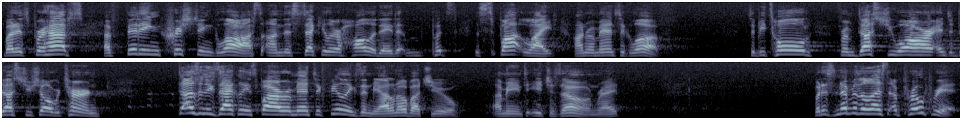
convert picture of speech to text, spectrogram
But it's perhaps a fitting Christian gloss on this secular holiday that puts the spotlight on romantic love. To be told, from dust you are and to dust you shall return, doesn't exactly inspire romantic feelings in me. I don't know about you. I mean, to each his own, right? But it's nevertheless appropriate.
